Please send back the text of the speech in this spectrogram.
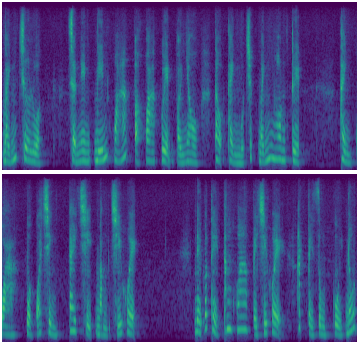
bánh chưa luộc, trở nên biến hóa và hoa quyện vào nhau tạo thành một chiếc bánh ngon tuyệt, thành quả của quá trình cai trị bằng trí huệ. Để có thể thăng hoa về trí huệ, ắt phải dùng củi đốt.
